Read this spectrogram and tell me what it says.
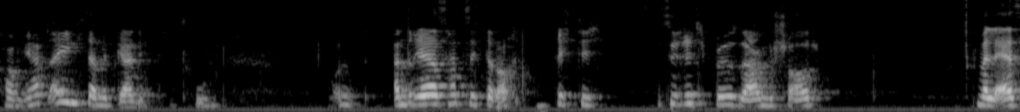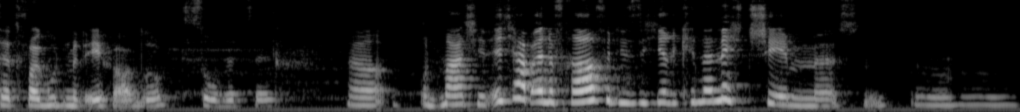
komm, ihr habt eigentlich damit gar nichts zu tun. Und Andreas hat sich dann auch richtig, sie richtig böse angeschaut. Weil er ist jetzt voll gut mit Eva und so. So witzig. Ja. Und Martin, ich habe eine Frau, für die sich ihre Kinder nicht schämen müssen. Mhm.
